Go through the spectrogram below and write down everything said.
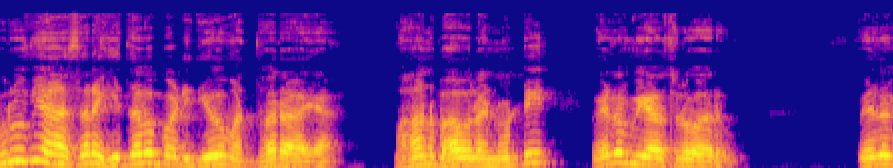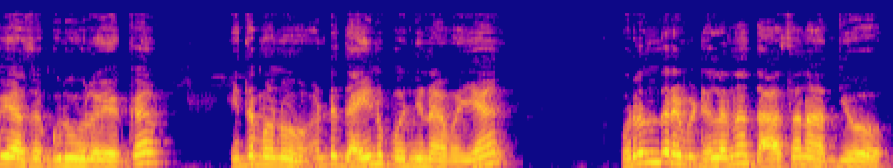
గురువ్యాసర హితవ పడిద్యో మధ్వరాయ మహానుభావులైనటువంటి వేదవ్యాసుల వారు. వేదవ్యాస గురువుల యొక్క హితమును అంటే దయను పొందినావయ్యా. పురందర విఠలన దాసనాద్యో.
